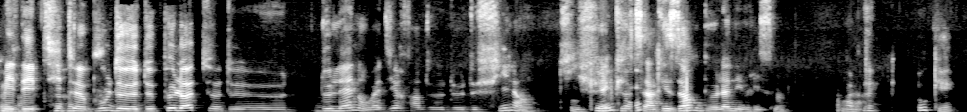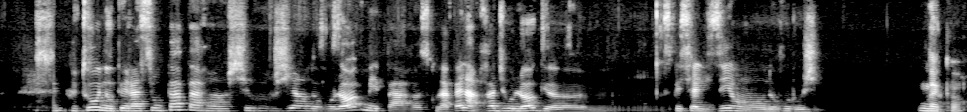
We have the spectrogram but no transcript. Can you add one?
Mais, des petites boules de, de pelote de, de laine, on va dire, enfin de, de, fil, hein, qui fait que ça résorbe l'anévrisme. Voilà. Ok. C'est plutôt une opération pas par un chirurgien neurologue, mais par euh, ce qu'on appelle un radiologue euh, spécialisé en neurologie. D'accord.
